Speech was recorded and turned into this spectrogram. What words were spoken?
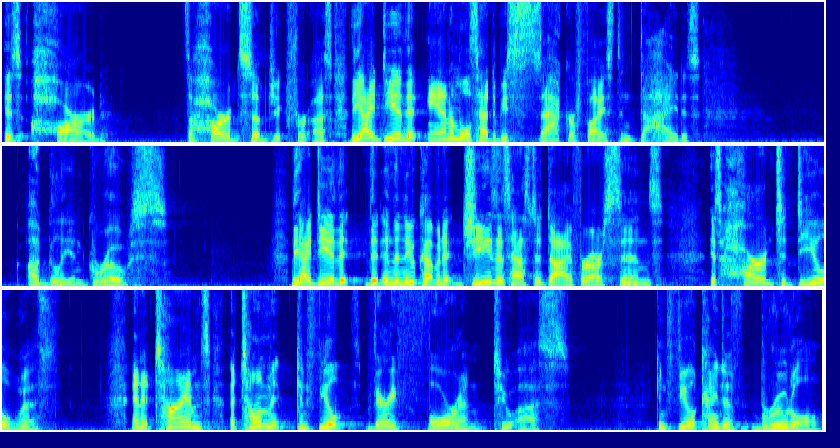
is hard. It's a hard subject for us. The idea that animals had to be sacrificed and died is ugly and gross. The idea that, that in the new covenant, Jesus has to die for our sins is hard to deal with. And at times, atonement can feel very foreign to us, can feel kind of brutal,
